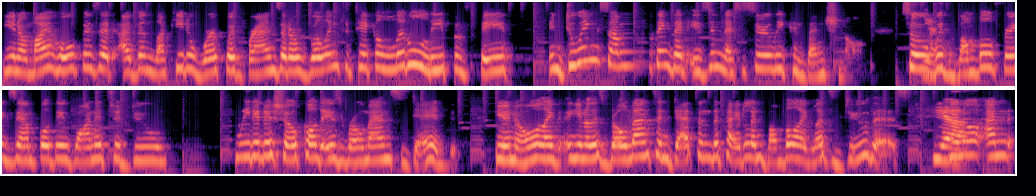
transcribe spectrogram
you know, my hope is that I've been lucky to work with brands that are willing to take a little leap of faith in doing something that isn't necessarily conventional. So Yeah. with Bumble, for example, they wanted to do we did a show called Is Romance Dead? You know, like, you know, there's romance and death in the title and Bumble, like, let's do this. Yeah. You know, and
